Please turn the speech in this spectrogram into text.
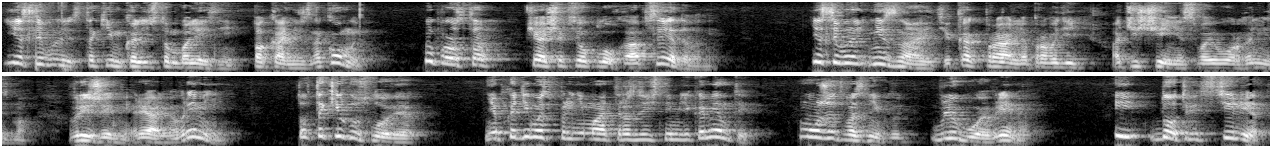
Если вы с таким количеством болезней пока не знакомы, вы просто чаще всего плохо обследованы. Если вы не знаете, как правильно проводить очищение своего организма в режиме реального времени, то в таких условиях необходимость принимать различные медикаменты может возникнуть в любое время. И до 30 лет.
